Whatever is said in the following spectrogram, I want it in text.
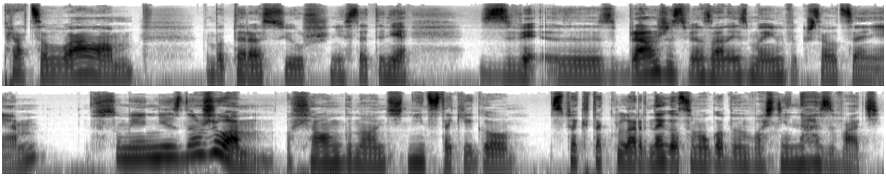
pracowałam, no bo teraz już niestety nie, z, z branży związanej z moim wykształceniem, w sumie nie zdążyłam osiągnąć nic takiego spektakularnego, co mogłabym właśnie nazwać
